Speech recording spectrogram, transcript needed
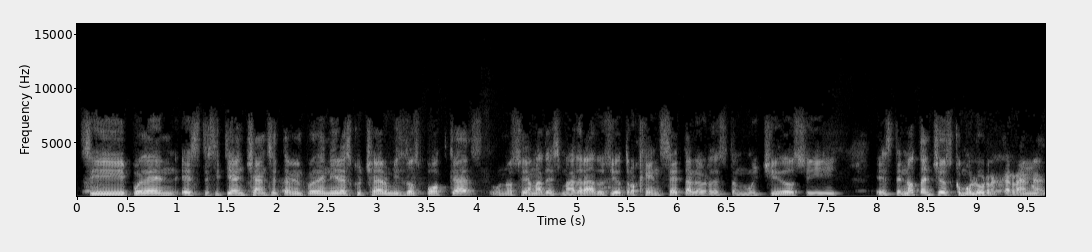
Si pueden, este, si tienen chance, también pueden ir a escuchar mis dos podcasts. Uno se llama Desmadrados y otro Gen Z. La verdad están muy chidos y este, no tan chidos como Lurracarrana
